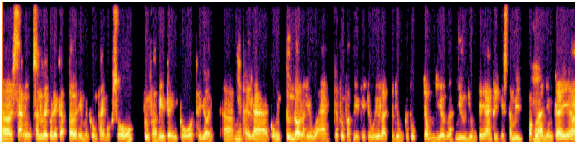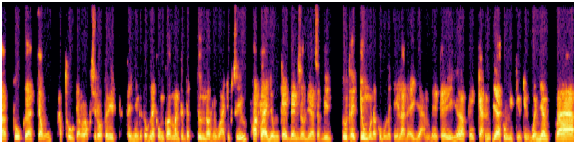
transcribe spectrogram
uh, sẵn Sanh Lê có đề cập tới thì mình cũng thấy một số phương pháp điều trị của thế giới à, mình yeah. Dạ. thấy là cũng tương đối là hiệu quả các phương pháp điều trị chủ yếu là dùng cái thuốc chống dị ứng như dùng cái antihistamine hoặc ừ. là những cái uh, thuốc uh, chống hấp thu chọn lọc serotonin thì những cái thuốc này cũng có mang tính chất tương đối hiệu quả chút xíu hoặc là dùng cái benzodiazepine ưu thế chung của nó cũng là chỉ là để giảm về cái uh, cái cảnh giác cũng như triệu chứng bệnh nhân và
